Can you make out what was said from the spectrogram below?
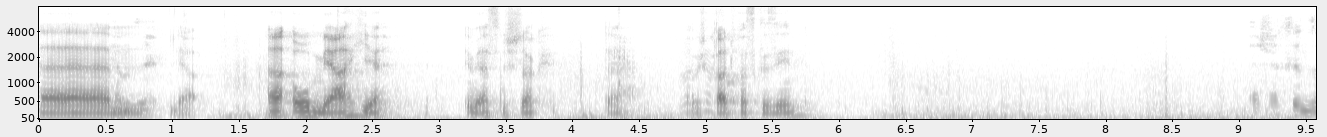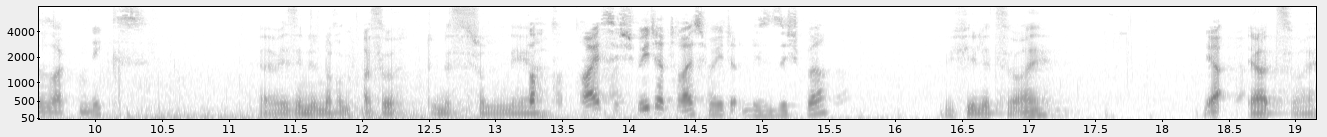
Ähm, ja. Ah, oben, ja, hier. Im ersten Stock. Da habe ich gerade was gesehen. Der Schachsensor sagt nix. Ja, wir sind ja noch im. Achso, du bist schon näher. Doch, 30 Meter, 30 Meter, die sind sichtbar. Wie viele? Zwei? Ja, Ja, zwei.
